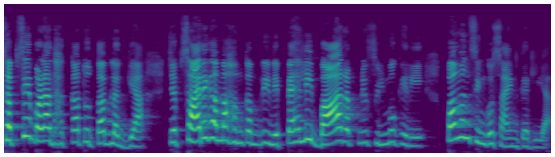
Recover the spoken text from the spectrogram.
सबसे बड़ा धक्का तो तब लग गया जब सारे हम कंपनी ने पहली बार अपने फ़िल्मों के लिए पवन सिंह को साइन कर लिया।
